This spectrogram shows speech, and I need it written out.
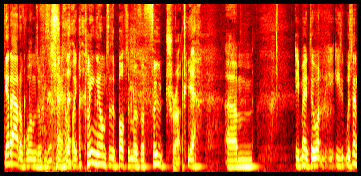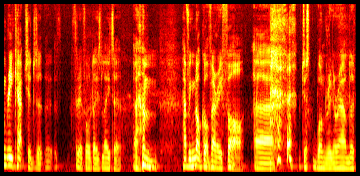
get out of Wandsworth Jail by clinging onto the bottom of a food truck. Yeah. Um, he made the one. He was then recaptured uh, three or four days later, um, having not got very far, uh, just wandering around the,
